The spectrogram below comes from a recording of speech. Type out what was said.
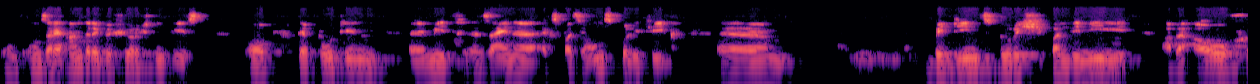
Und unsere andere Befürchtung ist, ob der Putin äh, mit seiner Expansionspolitik ähm, bedient durch Pandemie, aber auch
